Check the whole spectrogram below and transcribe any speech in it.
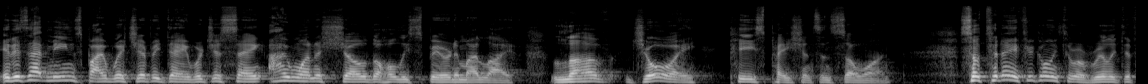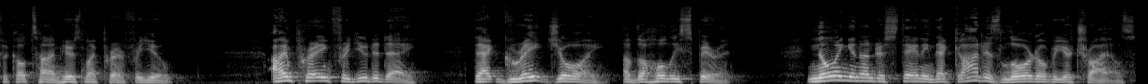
It is that means by which every day we're just saying, I want to show the Holy Spirit in my life love, joy, peace, patience, and so on. So today, if you're going through a really difficult time, here's my prayer for you. I'm praying for you today that great joy of the Holy Spirit, knowing and understanding that God is Lord over your trials.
